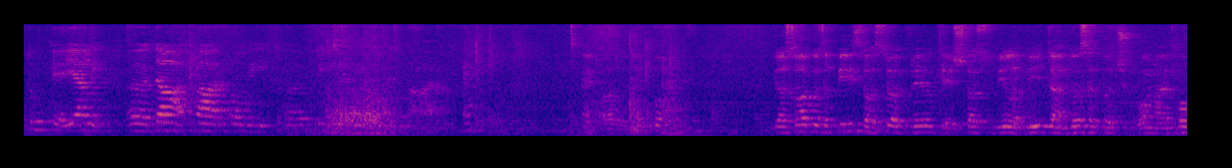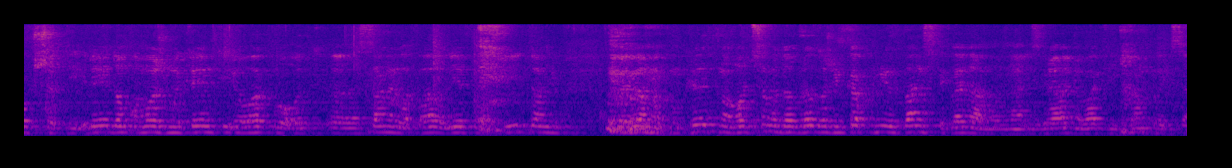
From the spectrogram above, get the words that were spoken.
struke, jeli, e, da par ovih e, komentara. E, hvala lijepo. Ja sam ovako zapisao sve otprilike šta su bila pitanja, do sad pa ću onaj pokušati redom, a možemo i krenuti ovako od e, Sanela, hvala lijepo na pitanju, koje je veoma konkretno. Hoću samo da obrazložim kako mi urbanisti gledamo na izgradnju ovakvih kompleksa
